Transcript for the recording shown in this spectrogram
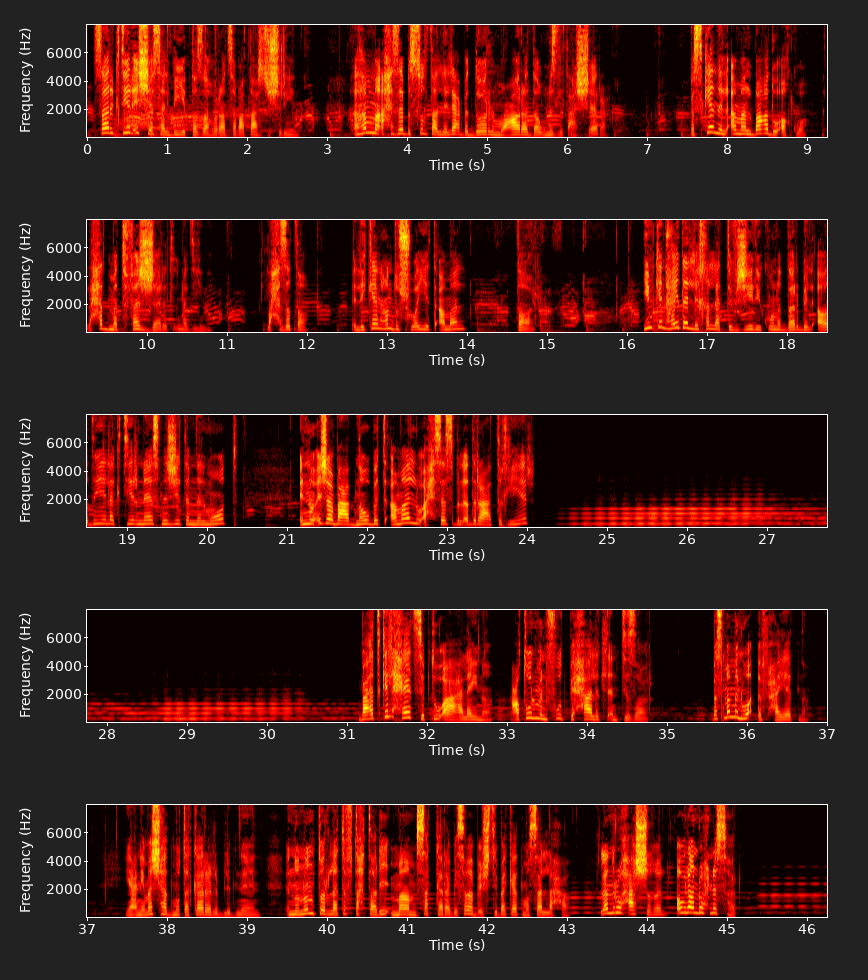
صار كتير إشياء سلبية بتظاهرات 17 تشرين أهمها أحزاب السلطة اللي لعبت دور المعارضة ونزلت على الشارع. بس كان الأمل بعده أقوى لحد ما تفجرت المدينة. لحظتها اللي كان عنده شوية أمل طار. يمكن هيدا اللي خلى التفجير يكون الضربة القاضية لكتير ناس نجيت من الموت. إنه إجا بعد نوبة أمل وإحساس بالقدرة على التغيير. بعد كل حادثة بتوقع علينا عطول منفوت بحالة الانتظار. بس ما منوقف حياتنا. يعني مشهد متكرر بلبنان إنه ننطر لتفتح طريق ما مسكرة بسبب اشتباكات مسلحة. لنروح على الشغل أو لنروح نسهر.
